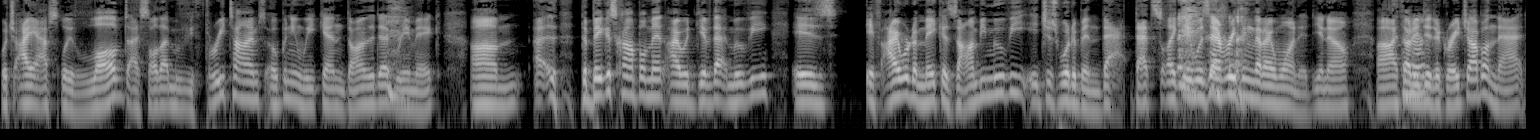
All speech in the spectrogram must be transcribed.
which I absolutely loved. I saw that movie three times opening weekend. Dawn of the Dead remake. Um, I, the biggest compliment I would give that movie is if I were to make a zombie movie, it just would have been that. That's like it was everything that I wanted. You know, uh, I thought Uh-huh. he did a great job on that.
